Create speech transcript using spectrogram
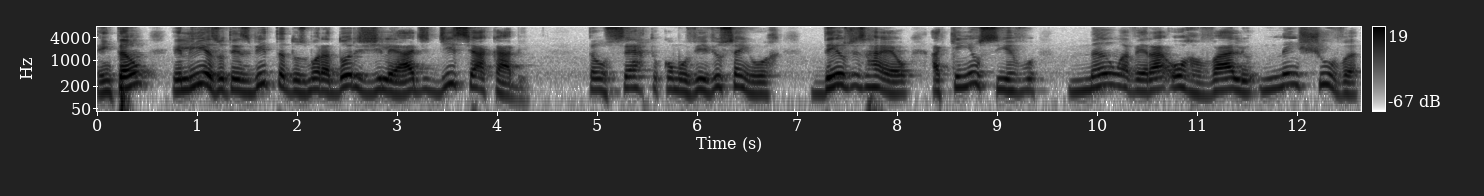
Então, Elias, o tesbita dos moradores de Gileade, disse a Acabe: Tão certo como vive o Senhor, Deus de Israel, a quem eu sirvo, não haverá orvalho nem chuva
